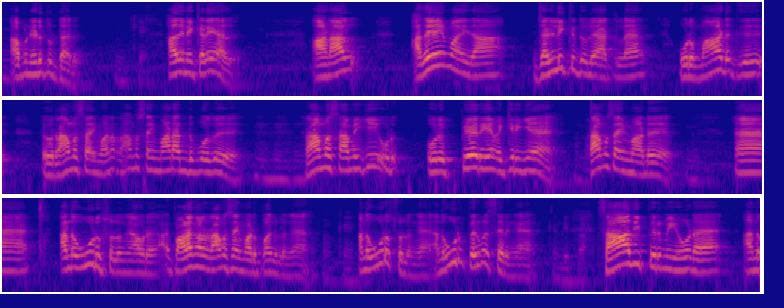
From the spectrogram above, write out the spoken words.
அப்படின்னு எடுத்து விட்டார். அது இன்னைக்கு கிடையாது. ஆனால் அதே மாதிரி தான் ஜல்லிக்கட்டு விளையாட்டில் ஒரு மாடுக்கு ஒரு ராமசாமி மாடு ராமசாமி மாடாண்டு போகுது. ராமசாமிக்கு ஒரு ஒரு பேர் ஏன் வைக்கிறீங்க? ராமசாமி மாடு. அந்த ஊருக்கு சொல்லுங்கள் அவர் இப்போ அலங்காலம் ராமசாமி மாடு போன்னு சொல்லுங்கள் அந்த ஊரை சொல்லுங்கள் அந்த ஊர் பெருமை சேருங்க. கண்டிப்பா. சாதி பெருமையோட அந்த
